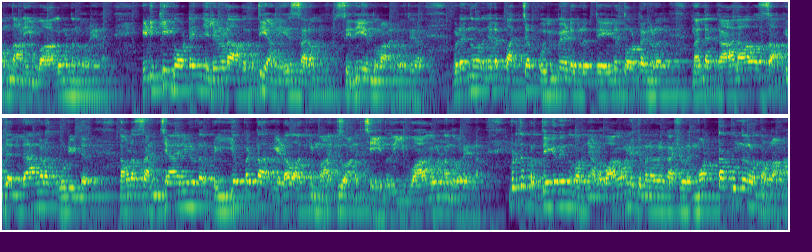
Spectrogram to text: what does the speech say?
ഒന്നാണ് ഈ വാഗമൺ എന്ന് പറയുന്നത്. ഇടുക്കി കോട്ടയം ജില്ലകളുടെ അതിർത്തിയാണ് ഈ സ്ഥലം സ്ഥിതി ചെയ്യുന്നതാണ് പ്രത്യേകത ഇവിടെ എന്ന് പറഞ്ഞാൽ പച്ച പുൽമേടുകൾ തേയിലത്തോട്ടങ്ങൾ നല്ല കാലാവസ്ഥ ഇതെല്ലാം കൂടെ കൂടിയിട്ട് നമ്മുടെ സഞ്ചാരികളുടെ പ്രിയപ്പെട്ട ഇടവാക്കി മാറ്റുകയാണ് ചെയ്യുന്നത് ഈ വാഗമൺ എന്ന് പറയുന്നത്. ഇവിടുത്തെ പ്രത്യേകത എന്ന് പറഞ്ഞാൽ വാഗമൺ ഏറ്റവും മനോഹര കാഴ്ചകൾ മൊട്ടക്കുന്നുകൾ എന്നുള്ളതാണ്.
